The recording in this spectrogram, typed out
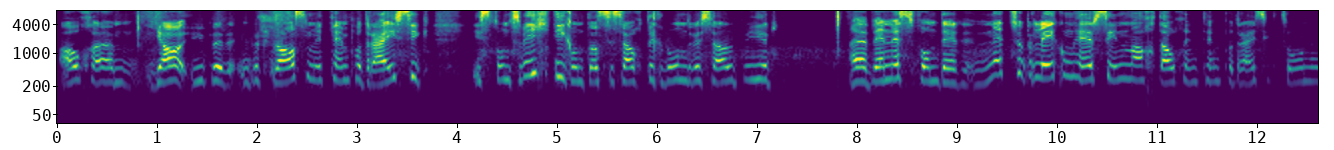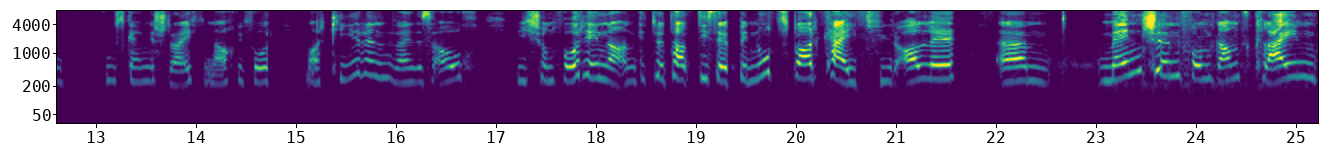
Auch ähm, ja, über, über Straßen mit Tempo 30 ist uns wichtig und das ist auch der Grund, weshalb wir äh, wenn es von der Netzüberlegung her Sinn macht, auch in Tempo 30 Zonen Fußgängerstreifen nach wie vor markieren, weil es auch, wie ich schon vorhin angetötet habe, diese Benutzbarkeit für alle ähm, Menschen von ganz klein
